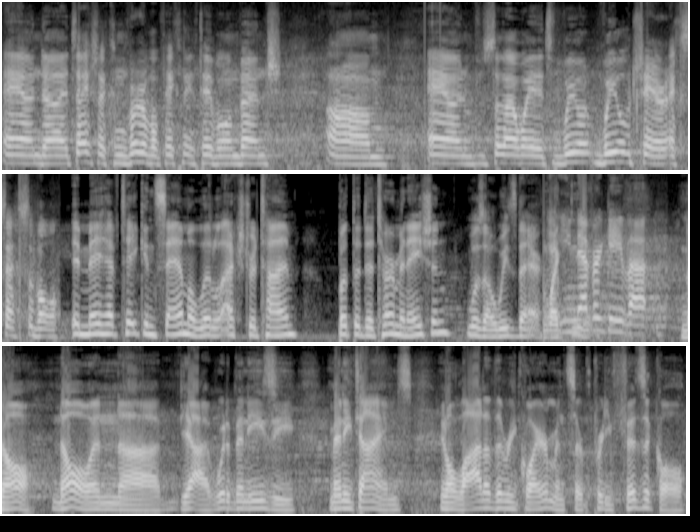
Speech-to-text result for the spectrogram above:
and uh, it's actually a convertible picnic table and bench. Um, and so that way it's wheel wheelchair accessible. It may have taken Sam a little extra time, but the determination was always there. Like, he never gave up. No, no, and uh, yeah, it would have been easy many times. You know, a lot of the requirements are pretty physical,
